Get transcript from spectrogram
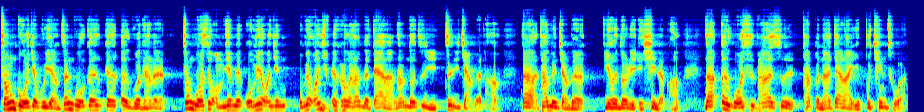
中国就不一样，中国跟跟俄国他的中国是我们这边我没有完全我没有完全没有看过他们的 data，他们都自己自己讲的了哈，那他们讲的有很多人也信了啊。那俄国是，他是他本来在那也不清楚啊，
